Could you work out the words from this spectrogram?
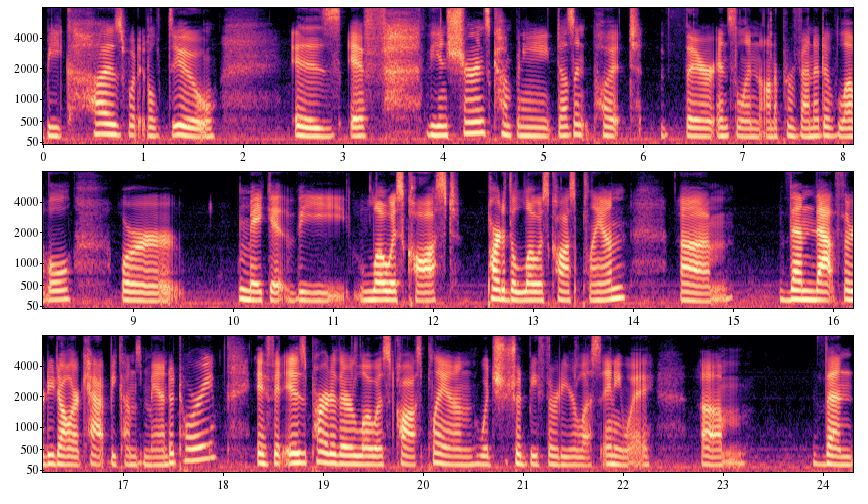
because what it'll do is if the insurance company doesn't put their insulin on a preventative level or make it the lowest cost part of the lowest cost plan um, then that $30 cap becomes mandatory if it is part of their lowest cost plan which should be 30 or less anyway um, then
